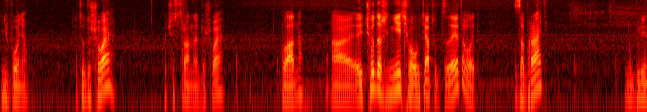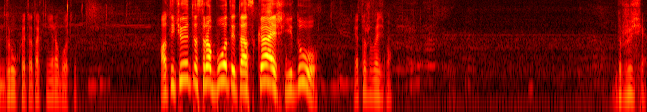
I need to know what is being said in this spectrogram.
Не понял. Это душевая? Очень странная душевая. Ладно. А, и что, даже нечего у тебя тут за это вот забрать? Ну, блин, друг, это так не работает. А ты что это с работы таскаешь еду? Я тоже возьму. Дружище.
